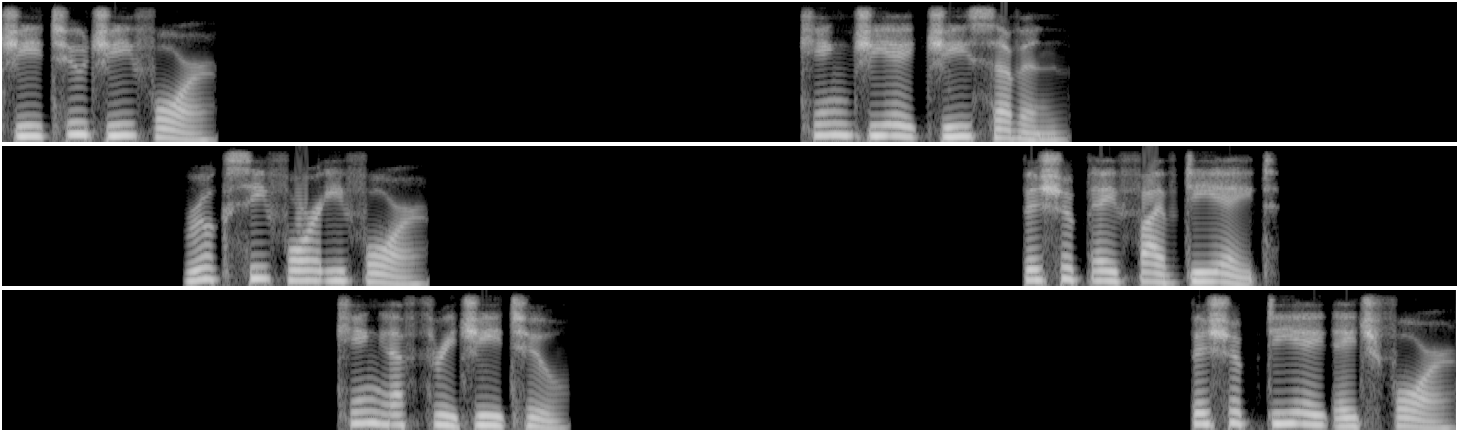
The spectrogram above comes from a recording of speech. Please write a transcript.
g2 g4. King g8 g7. Rook c4 e4. Bishop a5 d8. King f3 g2. Bishop d8 h4.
